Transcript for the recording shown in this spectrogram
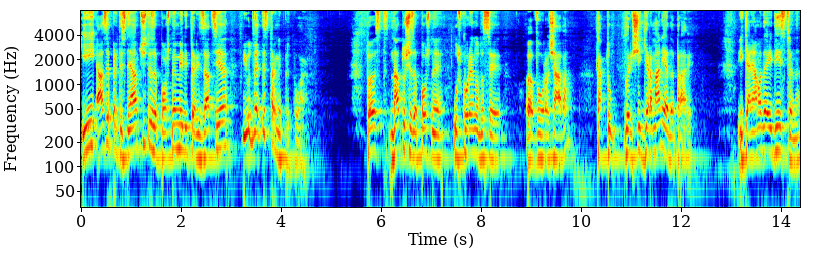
и аз се притеснявам, че ще започне милитаризация и от двете страни, предполагам. Тоест, НАТО ще започне ускорено да се въоръжава, както реши Германия да прави. И тя няма да е единствена.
